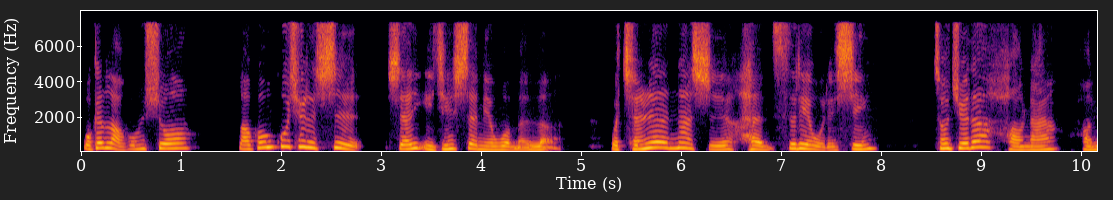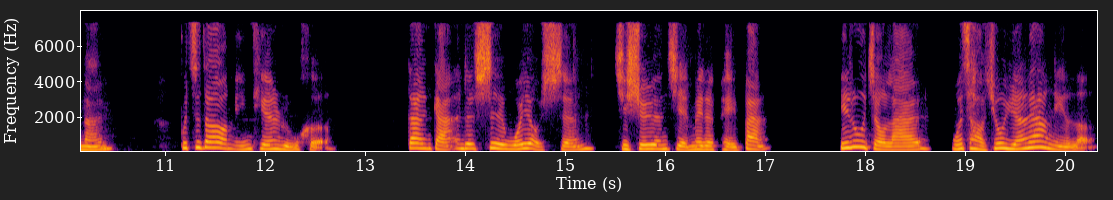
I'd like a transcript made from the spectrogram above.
我跟老公说，老公，过去的事。神已经赦免我们了。我承认那时很撕裂我的心，总觉得好难好难，不知道明天如何。但感恩的是，我有神及学员姐妹的陪伴，一路走来，我早就原谅你了。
